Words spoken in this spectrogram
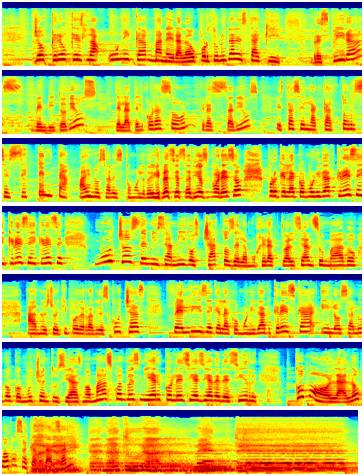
Yo creo que es la única manera, la oportunidad está aquí. Respiras, bendito Dios, te late el corazón, gracias a Dios, estás en la 1470. Ay, no sabes cómo le doy gracias a Dios por eso, porque la comunidad crece y crece y crece. Muchos de mis amigos chatos de la mujer actual se han sumado a nuestro equipo de Radio Escuchas. Feliz de que la comunidad crezca y los saludo con mucho entusiasmo, más cuando es miércoles y es día de decir, ¿cómo Lalo? Vamos a cantar, ¿sale? Naturalmente.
